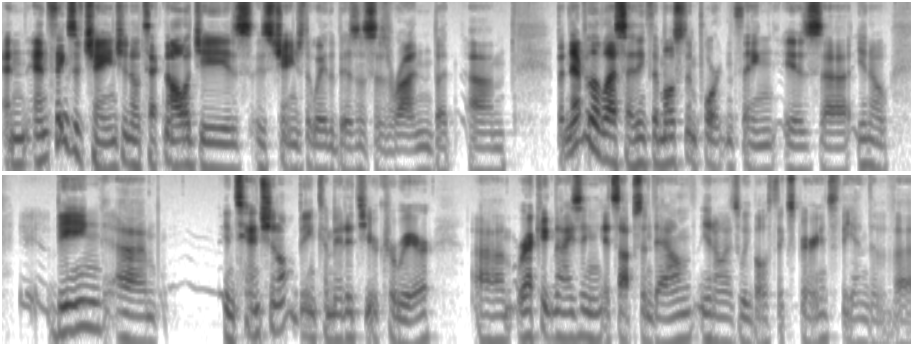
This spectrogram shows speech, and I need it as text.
and, and things have changed. You know, technology is, has changed the way the business is run. But, um, but nevertheless, I think the most important thing is, uh, you know, being um, intentional, being committed to your career, um, recognizing its ups and downs, you know, as we both experienced the end of uh,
